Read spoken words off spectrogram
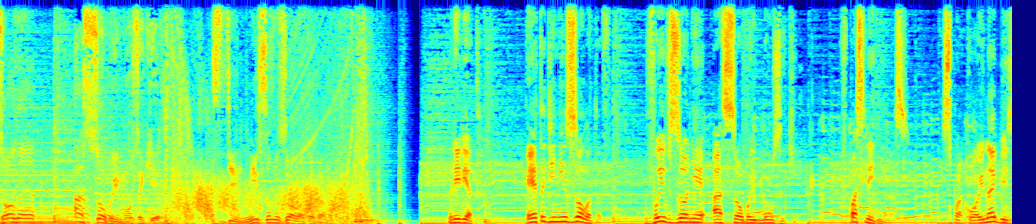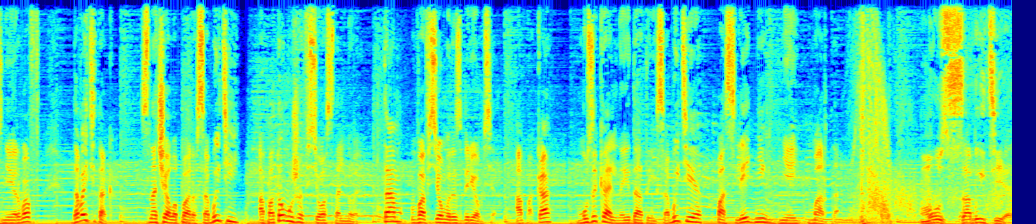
Зона особой музыки с Денисом Золотовым. Привет, это Денис Золотов. Вы в зоне особой музыки. В последний раз. Спокойно, без нервов. Давайте так. Сначала пара событий, а потом уже все остальное. Там во всем и разберемся. А пока музыкальные даты и события последних дней марта. Муз-события.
